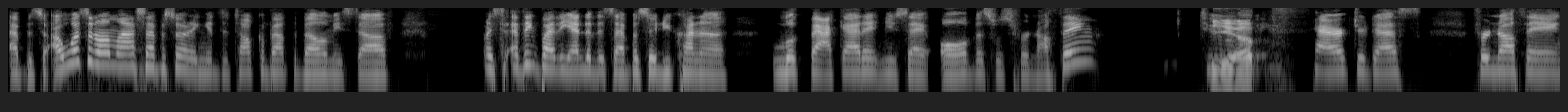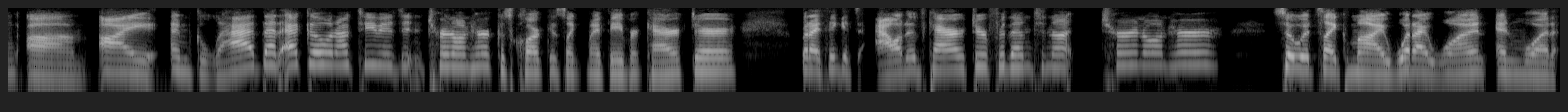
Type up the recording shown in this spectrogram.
episode I wasn't on last episode I get to talk about the Bellamy stuff. I think by the end of this episode you kind of look back at it and you say all of this was for nothing. Two Yep. character deaths for nothing. Um, I am glad that Echo and Octavia didn't turn on her because Clarke is like my favorite character, but I think it's out of character for them to not turn on her. So it's like my what I want and what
